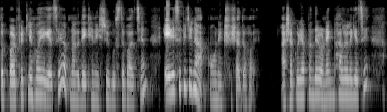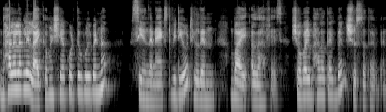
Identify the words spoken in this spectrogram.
তো পারফেক্টলি হয়ে গেছে, আপনারা দেখে নিশ্চয়ই বুঝতে পারছেন। এই রেসিপিটি না অনেক সুস্বাদু হয়। আশা করি আপনাদের অনেক ভালো লেগেছে। ভালো লাগলে লাইক কমেন্ট শেয়ার করতে ভুলবেন না। See in the next video till then bye আল্লাহ হাফেজ সবাই ভালো থাকবেন, সুস্থ থাকবেন।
